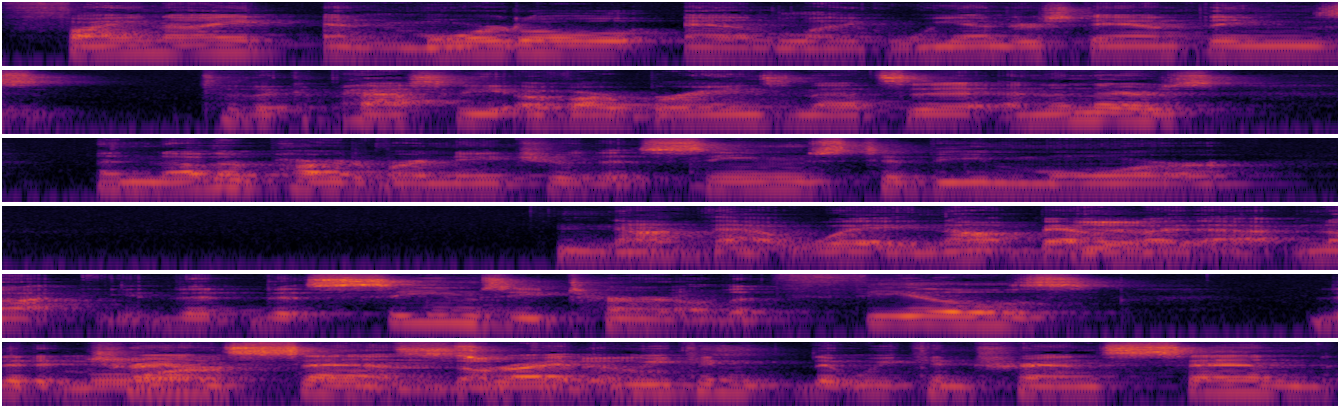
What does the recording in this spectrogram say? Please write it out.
finite and mortal and like we understand things to the capacity of our brains and that's it. And then there's another part of our nature that seems to be more not that way, not bound Yeah. by that, not that that seems eternal, that feels that it More, transcends, right? That we can that we can transcend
